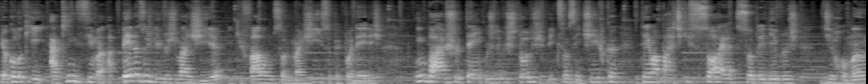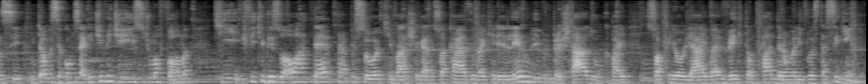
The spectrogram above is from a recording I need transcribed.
Eu coloquei aqui em cima apenas os livros de magia, e que falam sobre magia e superpoderes, Embaixo tem os livros todos de ficção científica, tem uma parte que só é sobre livros de romance, então você consegue dividir isso de uma forma que fique visual até pra pessoa que vai chegar na sua casa e vai querer ler um livro emprestado, que vai só querer olhar e vai ver que tem um padrão ali que você está seguindo.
